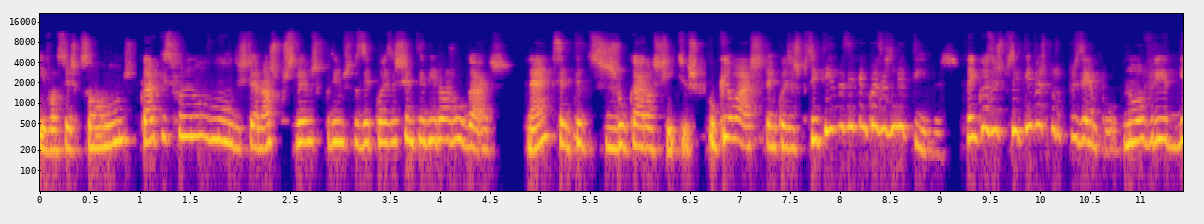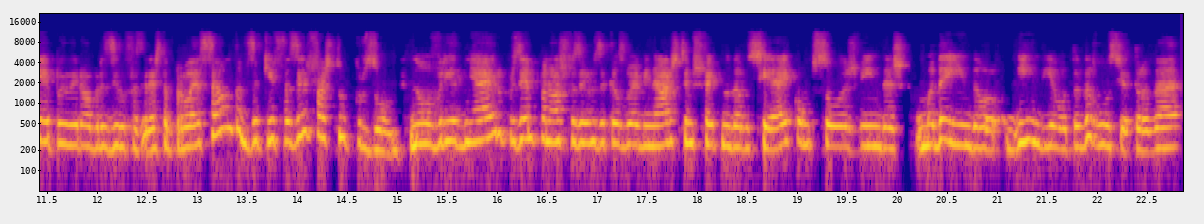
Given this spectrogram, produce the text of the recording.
e vocês que são alunos, claro que isso foi um novo mundo. Isto é, nós percebemos que podíamos fazer coisas sem ter de ir aos lugares né? sem ter de se deslocar aos sítios. O que eu acho tem coisas positivas e tem coisas negativas. Tem coisas positivas porque, por exemplo, não haveria dinheiro para eu ir ao Brasil fazer esta preleção, estamos aqui a fazer, faz tudo por Zoom. Não haveria dinheiro, por exemplo, para nós fazermos aqueles webinars que temos feito no WCA com pessoas vindas, uma da Índia, outra da Rússia, outra da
